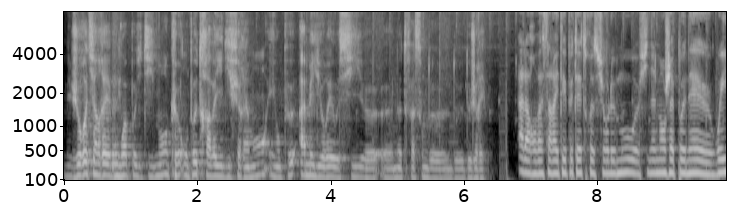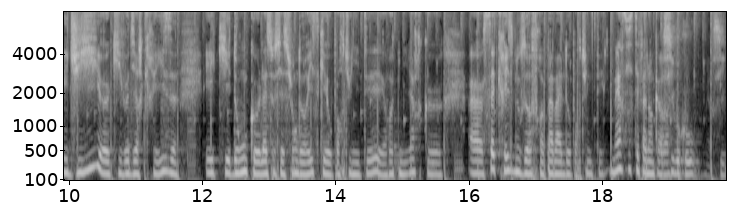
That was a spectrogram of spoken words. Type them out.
Mais je retiendrai, moi, positivement, qu'on peut travailler différemment et on peut améliorer aussi euh, euh, notre façon de, de, gérer. Alors, on va s'arrêter peut-être sur le mot euh, finalement japonais Weiji, qui veut dire crise, et qui est donc l'association de risques et opportunités, et retenir que cette crise nous offre pas mal d'opportunités. Merci Stéphane Encore. Merci beaucoup. Merci.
